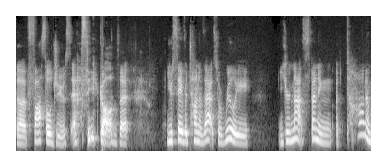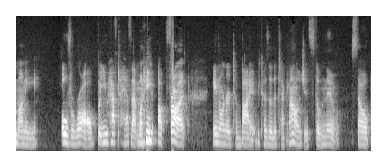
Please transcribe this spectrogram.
the fossil juice as he calls it. You save a ton of that, so really you're not spending a ton of money overall, but you have to have that money up front in order to buy it because of the technology. It's still new. So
